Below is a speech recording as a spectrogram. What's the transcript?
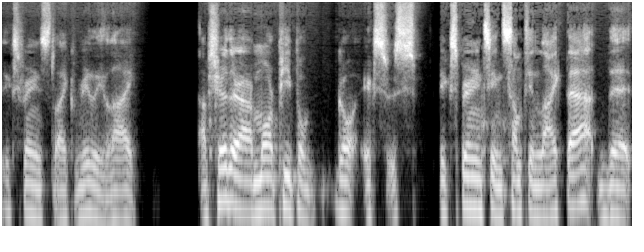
experience like really like I'm sure there are more people go ex- experiencing something like that that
